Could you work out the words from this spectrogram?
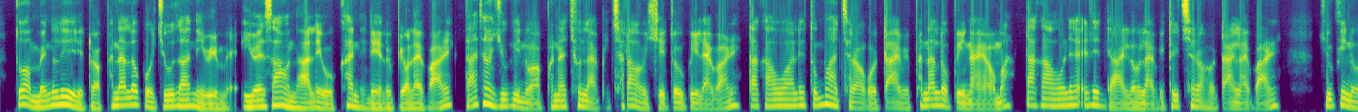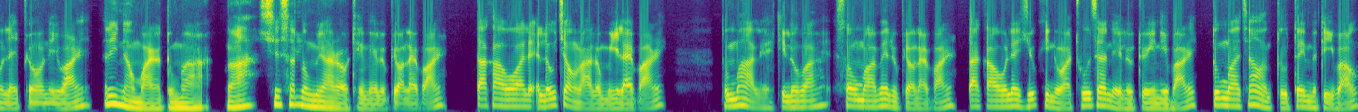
။သူကမင်္ဂလေးတွေအတွက်ဖက်နှက်လုပ်ဖို့ကြိုးစားနေပေမဲ့အရွယ်စားအောင်နားလေးကိုခတ်နေတယ်လို့ပြောလိုက်ပါတယ်။ဒါကြောင့်ယူကီနိုကဖက်နှက်ချွတ်လိုက်ပြီးခြေထောက်ကိုရှေ့တိုးပေးလိုက်ပါတယ်။တာကာဝါလည်းသူ့မခြေထောက်ကိုတိုင်းပြီးဖက်နှက်လုပ်ပေးနိုင်အောင်ပါ။တာကာဝါလည်းအဲ့ဒီတိုင်းလုံးလိုက်ပြီးသူ့ခြေထောက်ကိုတိုင်းလိုက်ပါတယ်။ယူကီနိုလည်းပြောနေပါတယ်အဲ့ဒီနောက်မှာတော့သူမငါရှစ်ဆက်လို့မရတော့ထင်တယ်လို့ပြောလိုက်ပါတယ်တာကာဝါကလည်းအလုံးကြောင်လာလို့မေးလိုက်ပါတယ် သူမကလည်းဒီလိုပါပဲအဆုံးပါပဲလို့ပြောလိုက်ပါတယ်တာကာဝါလည်းယူကီနိုကထိုးစက်နေလို့တွေးနေပါတယ်သူမကြောင့်သူတိတ်မတီးပါဘူး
